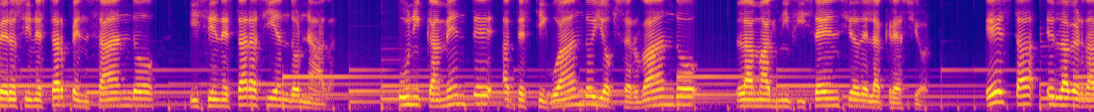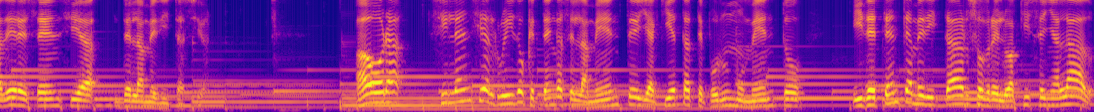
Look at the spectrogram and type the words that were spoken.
pero sin estar pensando y sin estar haciendo nada, únicamente atestiguando y observando la magnificencia de la creación. Esta es la verdadera esencia de la meditación. Ahora Silencia el ruido que tengas en la mente y aquíétate por un momento y detente a meditar sobre lo aquí señalado.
